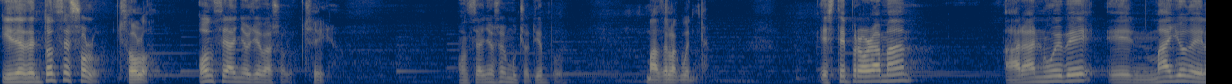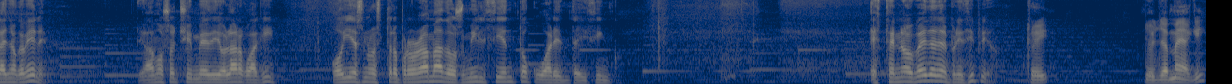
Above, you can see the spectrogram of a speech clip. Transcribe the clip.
Y desde entonces solo. Solo, 11 años lleva solo. sí, 11 años es mucho tiempo. ¿eh? más de la cuenta. Este programa hará 9 en mayo del año que viene. Llevamos ocho y medio largo aquí. Hoy es nuestro programa 2145. Este nos ve desde el principio, Sí. Yo llamé aquí.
